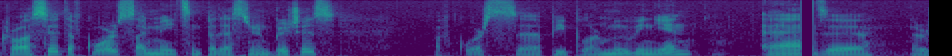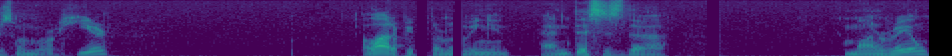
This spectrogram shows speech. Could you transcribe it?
cross it of course. I made some pedestrian bridges of course uh, people are moving in and uh, there's one more here. A lot of people are moving in and this is the monorail.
